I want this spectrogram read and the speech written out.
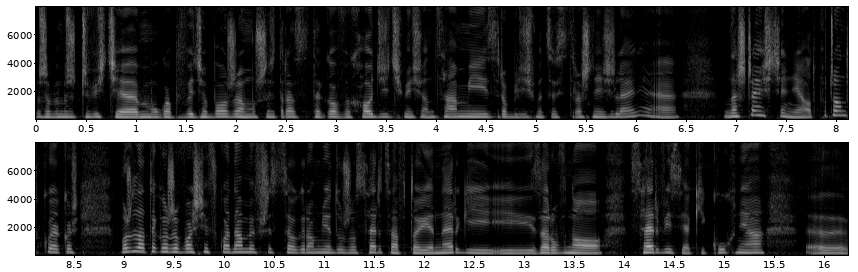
żebym rzeczywiście mogła powiedzieć, o Boże, muszę teraz z tego wychodzić miesiącami, zrobiliśmy coś strasznie źle. Nie, na szczęście nie. Od początku jakoś, może dlatego, że właśnie wkładamy wszyscy ogromnie dużo serca w to i energii i zarówno serwis, jak i kuchnia. E,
